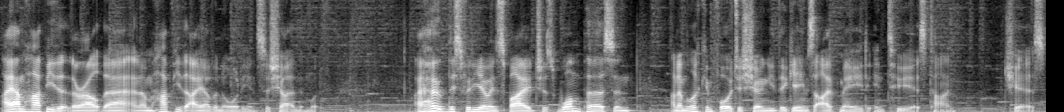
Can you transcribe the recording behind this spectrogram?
I am happy that they're out there, and I'm happy that I have an audience to share them with. I hope this video inspired just one person, and I'm looking forward to showing you the games that I've made in two years' time. Cheers.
